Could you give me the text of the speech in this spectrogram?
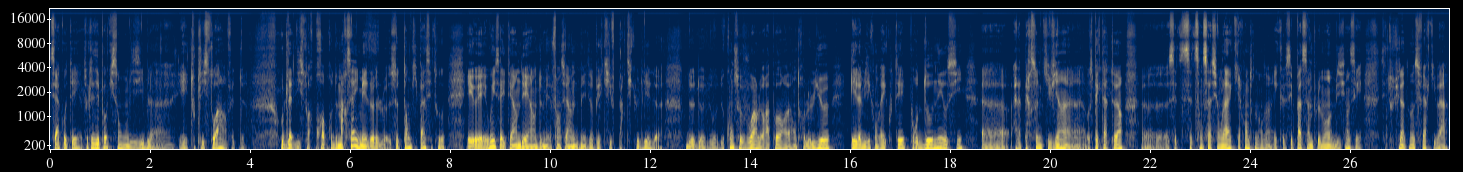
c'est à côté, toutes les époques qui sont visibles et toute l'histoire en fait. De, au-delà de l'histoire propre de Marseille, mais ce temps qui passe et tout. Et, oui, ça a été un, des, un de mes, enfin, c'est un de mes objectifs particuliers de de, de, concevoir le rapport euh, entre le lieu et la musique qu'on va écouter pour donner aussi euh, à la personne qui vient, euh, au spectateur, cette, cette sensation-là qui rentre dans un... et que c'est pas simplement un musicien, c'est toute une atmosphère qui va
